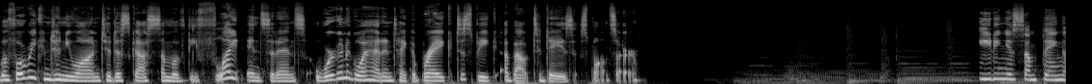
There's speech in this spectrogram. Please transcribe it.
before we continue on to discuss some of the flight incidents, we're going to go ahead and take a break to speak about today's sponsor. Eating is something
